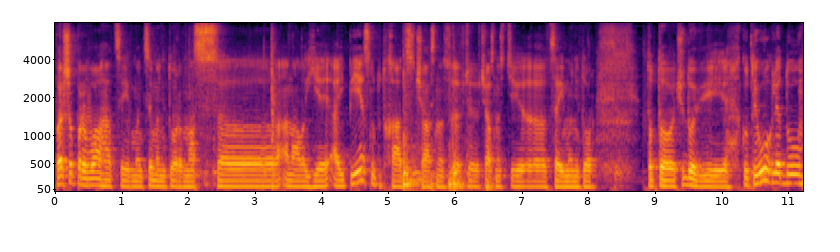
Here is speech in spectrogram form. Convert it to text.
перша перевага. Цей, цей монітор в нас е, аналог IPS, ну тут HUD, в частності, цей монітор. Тобто чудові кути огляду.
